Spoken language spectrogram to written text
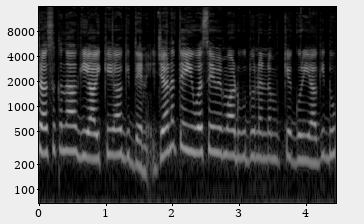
ಶಾಸಕನಾಗಿ ಆಯ್ಕೆಯಾಗಿದ್ದೇನೆ. ಜನತೆ ಯುವ ಸೇವೆ ಮಾಡುವುದು ನನ್ನ ಮುಖ್ಯ ಗುರಿಯಾಗಿದ್ದು,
